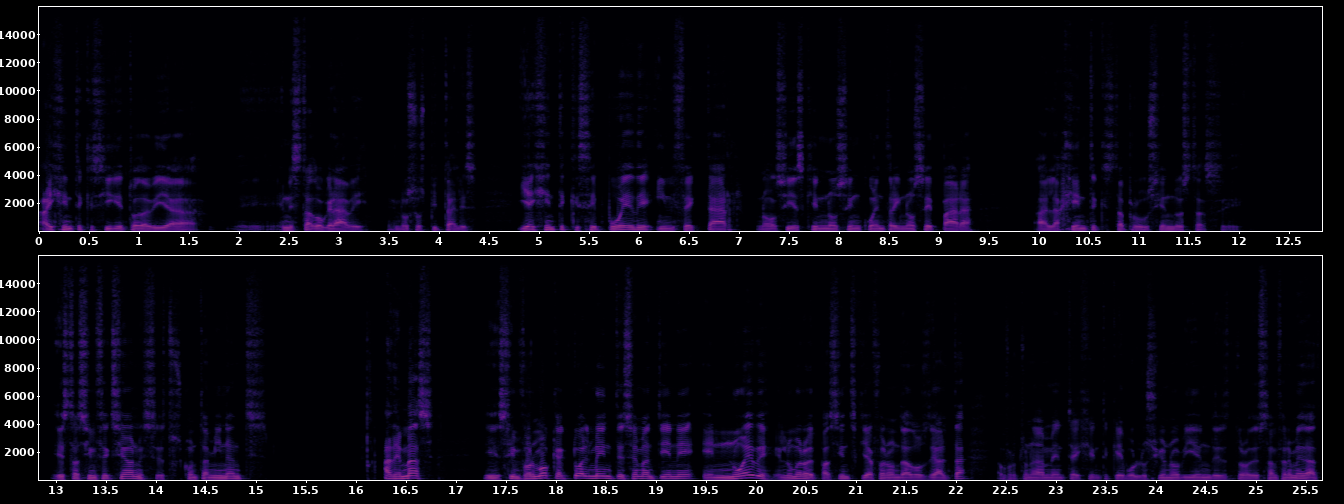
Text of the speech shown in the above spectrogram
hay gente que sigue todavía eh, en estado grave en los hospitales y hay gente que se puede infectar, ¿no? Si es que no se encuentra y no separa a la gente que está produciendo estas, eh, estas infecciones, estos contaminantes. Además, eh, se informó que actualmente se mantiene en nueve el número de pacientes que ya fueron dados de alta. Afortunadamente hay gente que evolucionó bien dentro de esta enfermedad,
